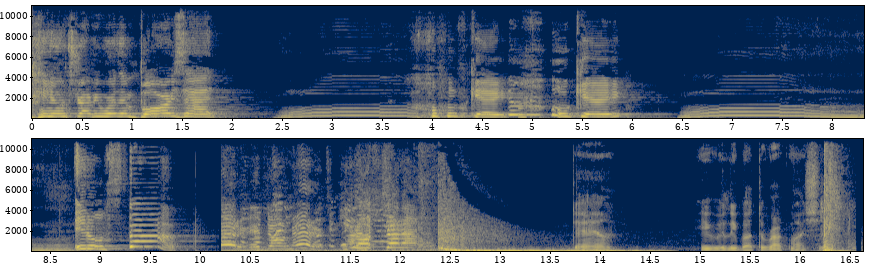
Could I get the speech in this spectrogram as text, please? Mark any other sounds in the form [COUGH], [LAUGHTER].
Hey, yo, Trappy, where them bars at? Okay, okay. It don't stop! It don't matter. It don't shut up. Damn. He really about to rock my shit.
